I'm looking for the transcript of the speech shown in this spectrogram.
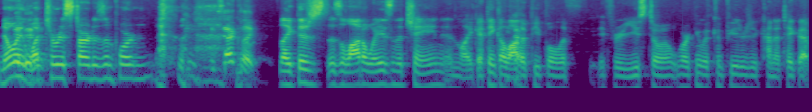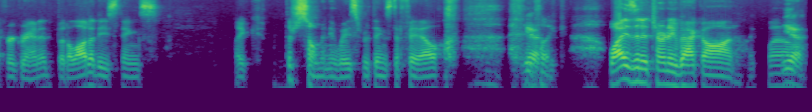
Knowing what to restart is important. exactly. like there's there's a lot of ways in the chain and like i think a lot Yeah. of people if if you're used to working with computers you kind of take that for granted but a lot of these things like there's so many ways for things to fail Yeah. like why isn't it turning back on like well Yeah.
